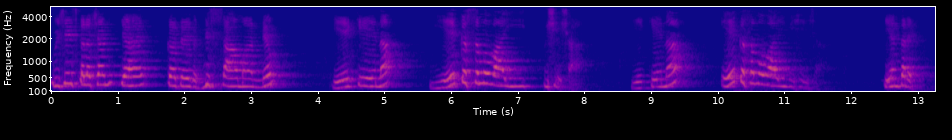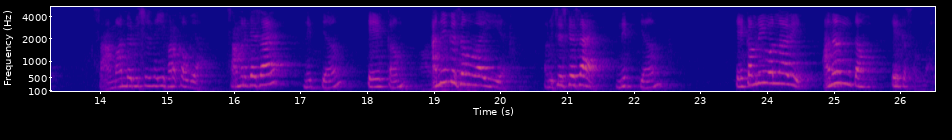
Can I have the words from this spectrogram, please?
विशेष का लक्षण क्या है? कहते निस्सामान्य एक एक समवायी विशेषा एक न एक समवायी विशेषा ये अंतर है सामान्य विशेष में ये फ़र्क हो गया सामान्य कैसा है नित्यम एकम अनेक समवायी है और विशेष कैसा है नित्यम एकम नहीं बोलना अभी अनंतम एक समवाय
